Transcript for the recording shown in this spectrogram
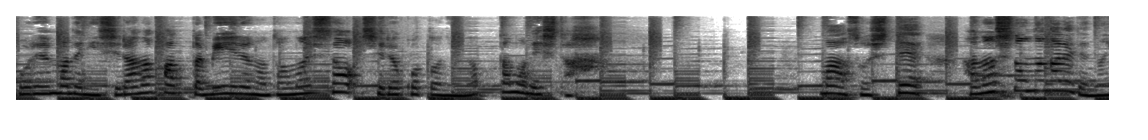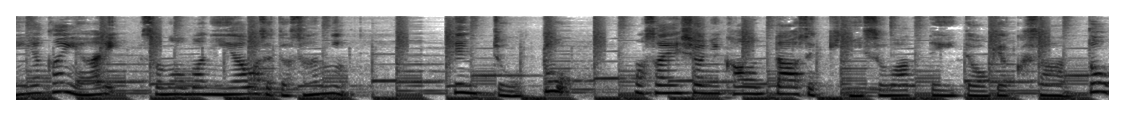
これまでに知らなかったビールの楽しさを知ることになったのでした。まあそして、話の流れでなんやかんやあり、その場に居合わせた3人。店長と、まあ、最初にカウンター席に座っていたお客さんと、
